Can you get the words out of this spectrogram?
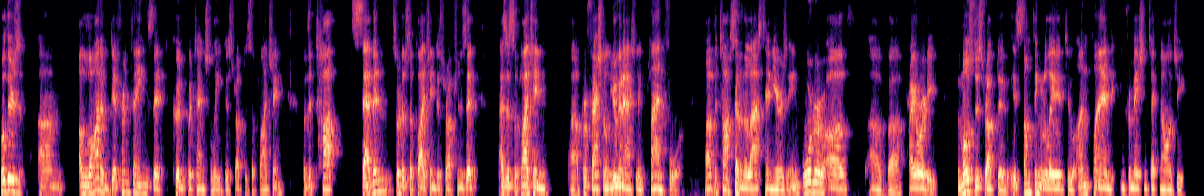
Well, there's um, a lot of different things that could potentially disrupt the supply chain. But the top seven sort of supply chain disruptions that, as a supply chain uh, professional, you're going to actually plan for. Uh, the top seven the last 10 years, in order of, of uh, priority, the most disruptive is something related to unplanned information technology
